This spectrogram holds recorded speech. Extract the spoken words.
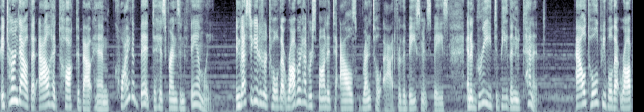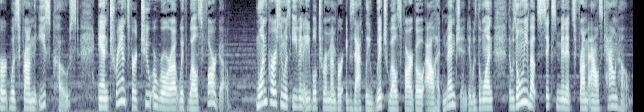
It turned out that Al had talked about him quite a bit to his friends and family. Investigators were told that Robert had responded to Al's rental ad for the basement space and agreed to be the new tenant. Al told people that Robert was from the East Coast and transferred to Aurora with Wells Fargo. One person was even able to remember exactly which Wells Fargo Al had mentioned. It was the one that was only about six minutes from Al's townhome.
